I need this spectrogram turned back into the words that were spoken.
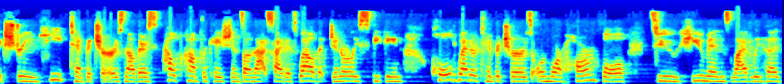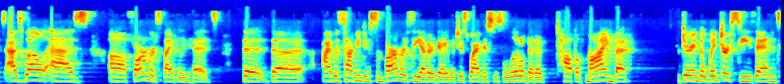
extreme heat temperatures. Now, there's health complications on that side as well, but generally speaking, cold weather temperatures are more harmful to humans' livelihoods as well as uh, farmers' livelihoods. The, the I was talking to some farmers the other day, which is why this is a little bit of top of mind, but during the winter seasons,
